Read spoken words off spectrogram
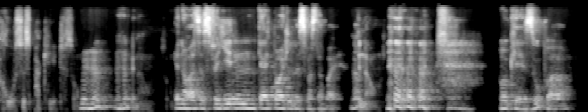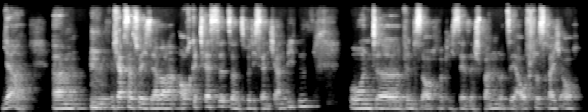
großes Paket. So. Mhm, mh. Genau. So. Genau, also es ist für jeden Geldbeutel ist was dabei. Ne? Genau. okay, super. Ja, ähm, ich habe es natürlich selber auch getestet, sonst würde ich es ja nicht anbieten und äh, finde es auch wirklich sehr, sehr spannend und sehr aufschlussreich auch.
